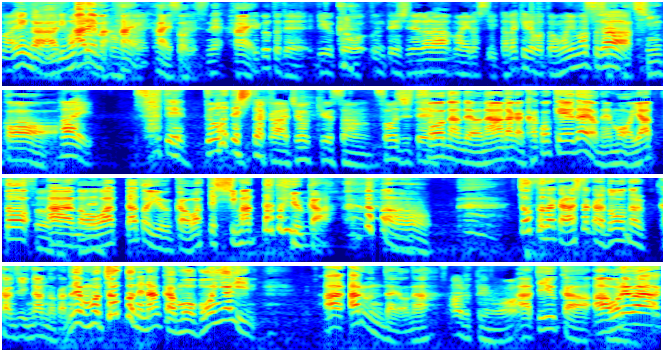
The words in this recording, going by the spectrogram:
まあ、縁がありましたあれば、はい。はい、そうですね。はい。ということで、流行を運転しながら参らせていただければと思いますが、進行。はい。さて、どうでしたか、上級さん、総じて。そうなんだよな。だから過去形だよね。もうやっと、ねあの、終わったというか、終わってしまったというか。うんちょっとだから明日からどうなる感じになるのかな。でももうちょっとね、なんかもうぼんやり、あ、あるんだよな。あるというのは？あ、っていうか、あ、俺は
